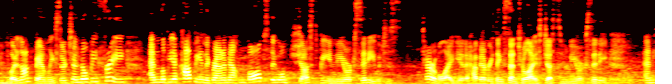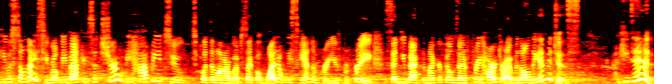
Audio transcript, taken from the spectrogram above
Mm-hmm. put it on Family Search, and they'll be free, and there'll be a copy in the Granite Mountain vaults. They won't just be in New York City, which is." Terrible idea to have everything centralized just in New York City. And he was so nice. He wrote me back and said, Sure, we'd be happy to, to put them on our website, but why don't we scan them for you for free, send you back the microfilms and a free hard drive with all the images? And he did.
